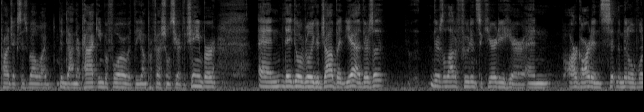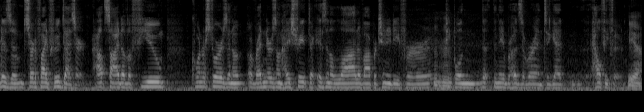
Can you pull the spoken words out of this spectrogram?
projects as well. I've been down there packing before with the young professionals here at the chamber, and they do a really good job. But yeah, there's a there's a lot of food insecurity here, and our gardens sit in the middle of what is a certified food desert. Outside of a few corner stores and a, a Redner's on High Street, there isn't a lot of opportunity for people in the, the neighborhoods that we're in to get healthy food. yeah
